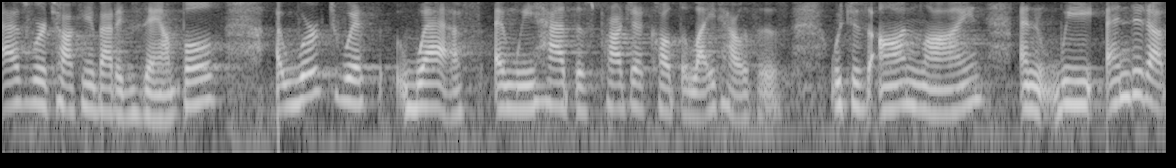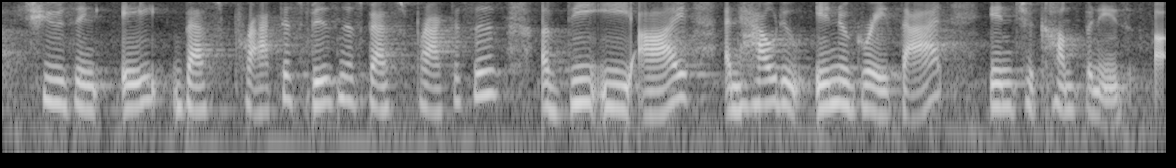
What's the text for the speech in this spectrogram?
as we're talking about examples. I worked with WEF and we had this project called the Lighthouses, which is online and we ended up choosing eight best practice, business best practices of DEI and how to integrate that into companies uh,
